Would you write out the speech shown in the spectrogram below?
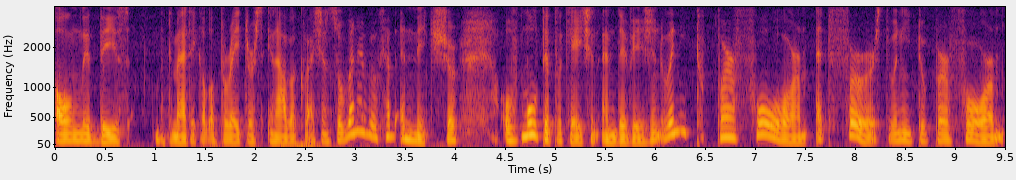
only these mathematical operators in our question. So whenever we have a mixture of multiplication and division, we need to perform, at first, we need to perform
